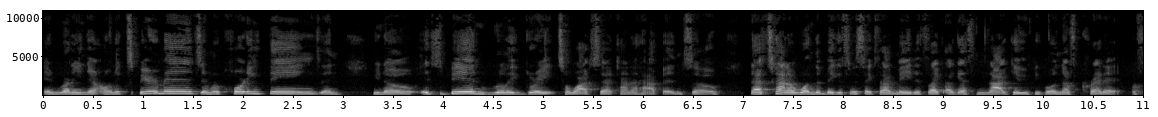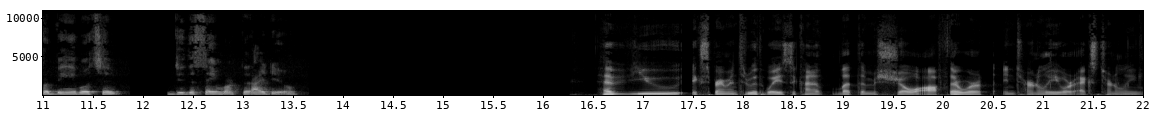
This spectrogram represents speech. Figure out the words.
and running their own experiments and recording things. And you know it's been really great to watch that kind of happen. So that's kind of one of the biggest mistakes i've made is like i guess not giving people enough credit for being able to do the same work that i do have you experimented with ways to kind of let them show off their work internally or externally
